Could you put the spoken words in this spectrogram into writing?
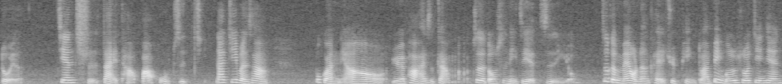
对了，坚持戴套保护自己。那基本上不管你要约炮还是干嘛，这都是你自己的自由，这个没有人可以去评断，并不是说今天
